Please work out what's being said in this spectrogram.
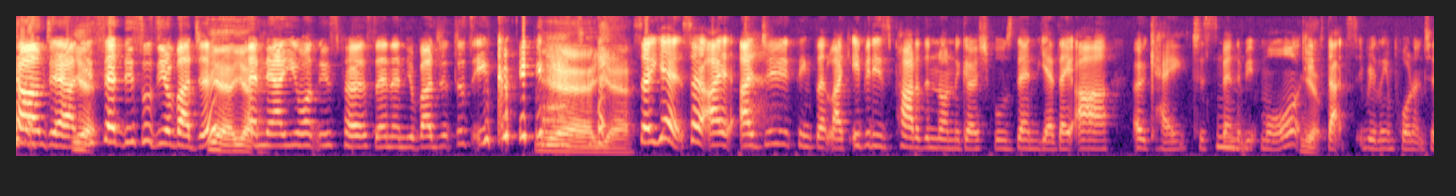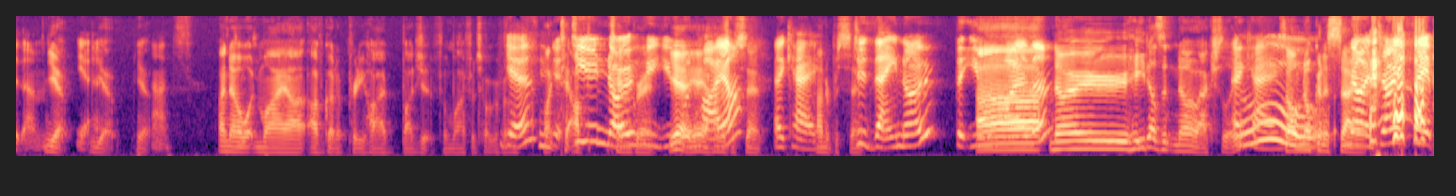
just calm down. Yeah. You said this was your budget. Yeah, yeah. And now you want this person, and your budget just increased. yeah, yeah. So yeah, so I I do think that like if it is part of the non-negotiables, then yeah, they are okay to spend a bit more Yeah. if that's really important to them. Yeah, Yeah. yeah, yeah. That's I know what my uh, I've got a pretty high budget for my photographer. yeah. Like t- do you know who you Yeah, would yeah, hire? 100%. Okay. 100%. Do they know? That you would hire Uh, them? no, he doesn't know actually. Okay. So I'm not going to say. No, it. don't say it.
